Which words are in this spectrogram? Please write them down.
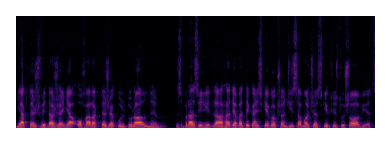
jak też wydarzenia o charakterze kulturalnym. Z Brazylii dla Radia Watykańskiego ksiądzisa Malczewski Chrystusowiec.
